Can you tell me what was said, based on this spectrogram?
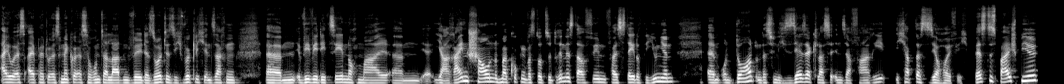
iOS, iPadOS, macOS herunterladen will, der sollte sich wirklich in Sachen ähm, WWDC noch mal ähm, ja reinschauen und mal gucken, was dort so drin ist. Da auf jeden Fall State of the Union. Ähm, und dort, und das finde ich sehr, sehr klasse in Safari, ich habe das sehr häufig. Bestes Beispiel,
